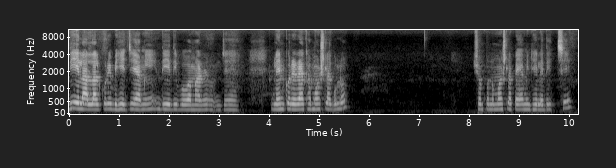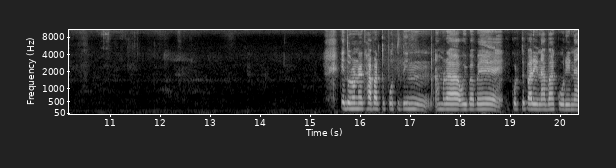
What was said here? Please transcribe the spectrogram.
দিয়ে লাল লাল করে ভেজে আমি দিয়ে দিব আমার যে ব্লেন্ড করে রাখা মশলাগুলো। সম্পূর্ণ মশলাটাই আমি ঢেলে দিচ্ছি। এ ধরনের খাবার তো প্রতিদিন আমরা ওইভাবে করতে পারি না বা করি না।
